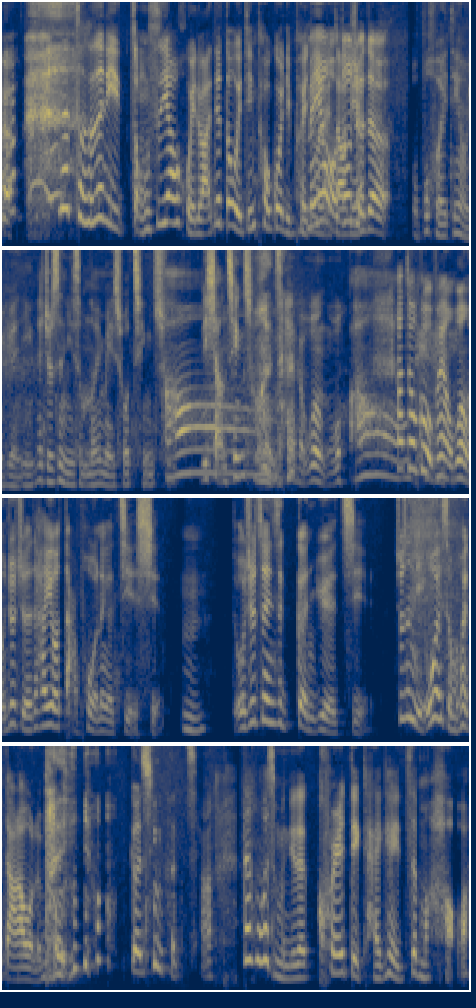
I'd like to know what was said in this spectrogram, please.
那可是你总是要回的吧？就都已经透过你朋友，没有，我都觉得我不回一定有原因，那就是你什么东西没说清楚。哦，你想清楚了再来问我。哦，他透过我朋友问，我就觉得他又打破那个界限。嗯，我觉得这件事更越界，就是你为什么会打扰我的朋友？个性很差，但为什么你的 credit 还可以这么好啊？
